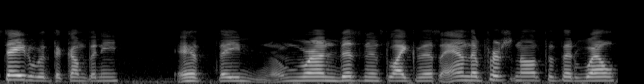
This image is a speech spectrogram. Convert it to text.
stayed with the company if they run business like this, and the person also said, well,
